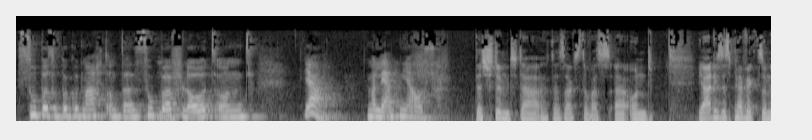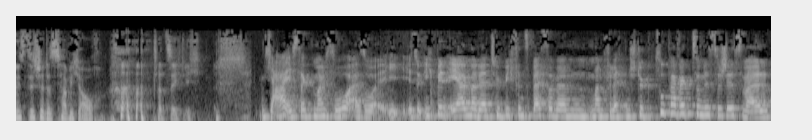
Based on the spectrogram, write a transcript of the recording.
super, super gut macht und da super mhm. float und ja, man lernt nie aus. Das stimmt, da, da sagst du was. Äh, und ja, dieses Perfektionistische, das habe ich auch tatsächlich. Ja, ich sag mal so, also ich, also ich bin eher immer der Typ, ich finde es besser, wenn man vielleicht ein Stück zu perfektionistisch ist, weil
